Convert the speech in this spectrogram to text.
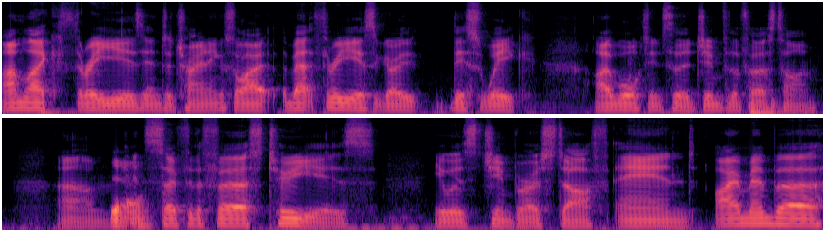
I'm like three years into training, so I about three years ago this week I walked into the gym for the first time. Um, Yeah. And so for the first two years, it was gym bro stuff, and I remember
